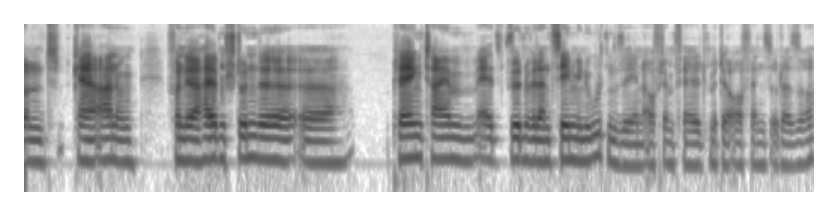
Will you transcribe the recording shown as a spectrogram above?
und keine Ahnung, von der halben Stunde äh, Playing Time würden wir dann zehn Minuten sehen auf dem Feld mit der Offense oder so.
